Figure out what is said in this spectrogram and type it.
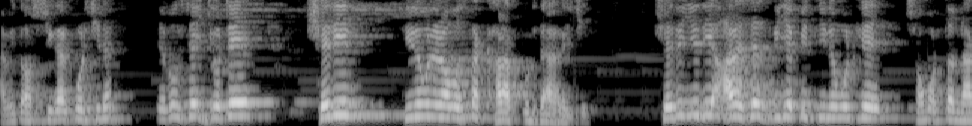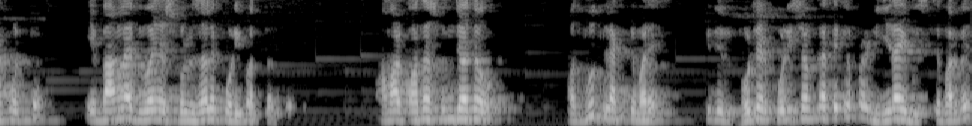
আমি তো অস্বীকার করছি না। এবং সেই জোটে সেদিন তৃণমূলের অবস্থা খারাপ করে দেওয়া হয়েছিল। সেদিন যদি আরএসএস, বিজেপি তৃণমূলকে সমর্থন না করতো এই বাংলায় দু হাজার ষোলো সালে পরিবর্তন করতো আমার কথা শুনতে হয়তো অদ্ভুত লাগতে পারে, কিন্তু ভোটের পরিসংখ্যা থেকে আপনারা নিজেরাই বুঝতে পারবেন।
